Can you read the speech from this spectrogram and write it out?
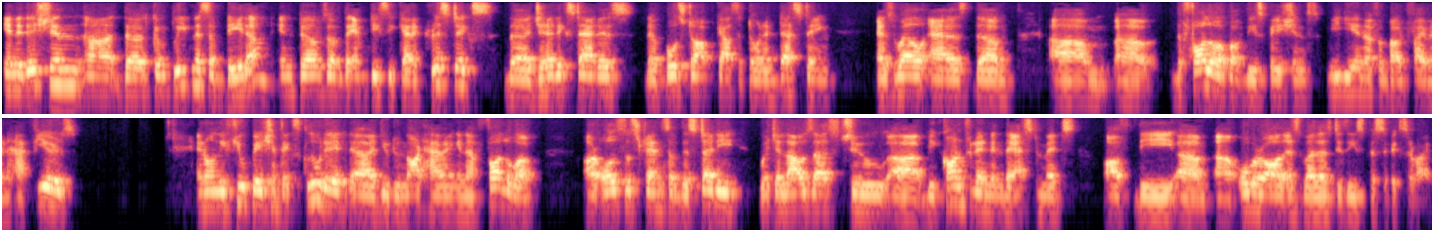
In addition, uh, the completeness of data in terms of the MTC characteristics, the genetic status, the post-op calcitonin testing, as well as the um, uh, the follow-up of these patients, median of about five and a half years, and only few patients excluded uh, due to not having enough follow-up, are also strengths of the study, which allows us to uh, be confident in the estimates of the um, uh, overall as well as disease-specific survival.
